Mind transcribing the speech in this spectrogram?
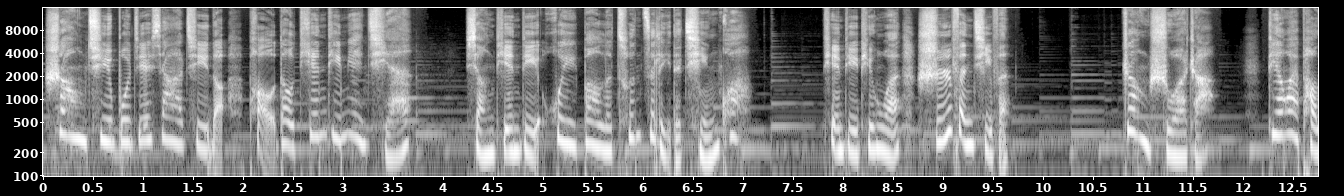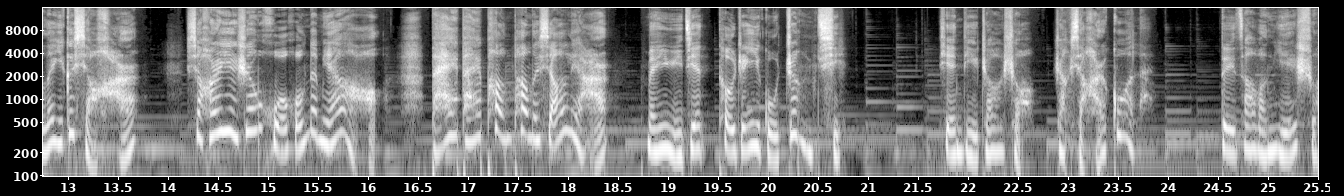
上气不接下气的跑到天帝面前，向天帝汇报了村子里的情况。天帝听完，十分气愤。正说着，殿外跑来一个小孩小孩一身火红的棉袄，白白胖胖的小脸儿，眉宇间透着一股正气。天帝招手让小孩过来，对灶王爷说：“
